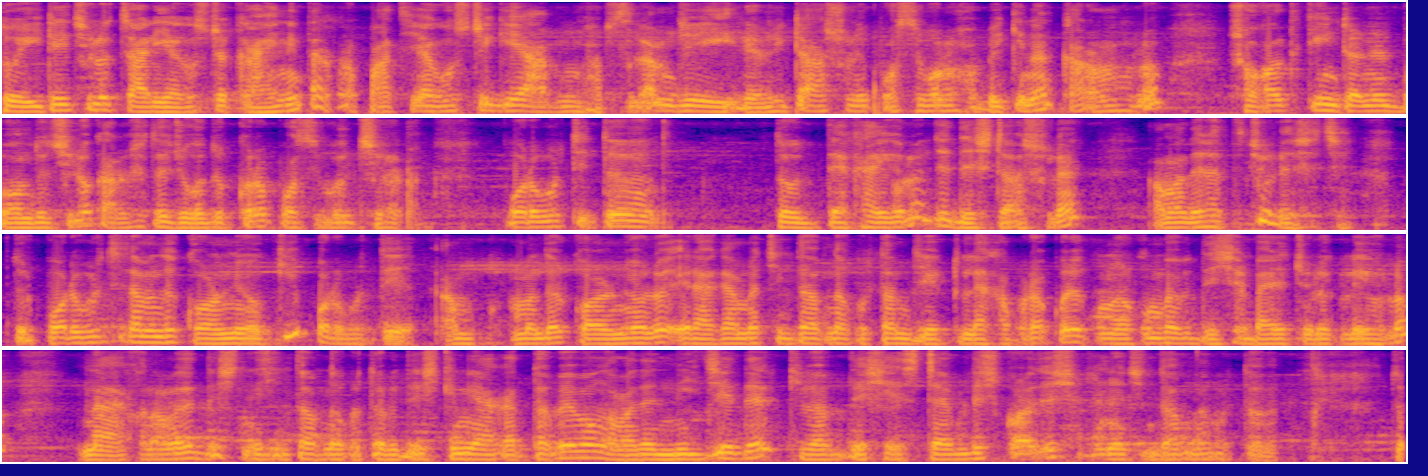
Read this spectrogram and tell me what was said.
তো এইটাই ছিল চারই আগস্টের কাহিনী। তারপর পাঁচই আগস্টে গিয়ে আমি ভাবছিলাম যে এই র্যালিটা আসলে পসিবল হবে কিনা। কারণ হলো সকাল থেকে ইন্টারনেট বন্ধ ছিল, কারোর সাথে যোগাযোগ করা পসিবল ছিল না। পরবর্তীতে তো দেখাই গেল যে দেশটা আসলে আমাদের হাতে চলে এসেছে। তো পরবর্তীতে আমাদের করণীয় কি? পরবর্তী আমাদের করণীয় হলো, এর আগে আমরা চিন্তা ভাবনা করতাম যে একটু লেখাপড়া করে কোনো রকম ভাবে দেশের বাইরে চলে গেলেই হলো। না, এখন আমাদের দেশ নিয়ে চিন্তা ভাবনা করতে হবে, দেশকে নিয়ে আগাতে হবে এবং আমাদের নিজেদের কীভাবে দেশে এস্টাবলিশ করা যায় সেটা নিয়ে চিন্তা ভাবনা করতে হবে। তো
